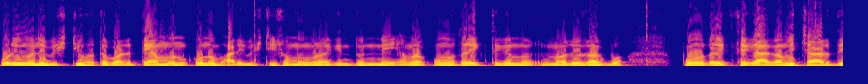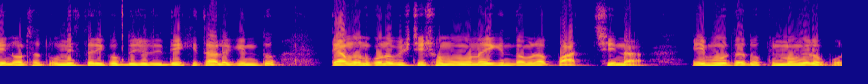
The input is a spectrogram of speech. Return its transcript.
পরিমাণে বৃষ্টি হতে পারে। তেমন কোনো ভারী বৃষ্টির সম্ভাবনা কিন্তু নেই। আমরা পনেরো তারিখ থেকে নজর রাখব। পনেরো তারিখ থেকে আগামী চার দিন, অর্থাৎ উনিশ তারিখ অবধি যদি দেখি, তাহলে কিন্তু তেমন কোনো বৃষ্টির সম্ভাবনাই কিন্তু আমরা পাচ্ছি না এই মুহূর্তে দক্ষিণবঙ্গের ওপর।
